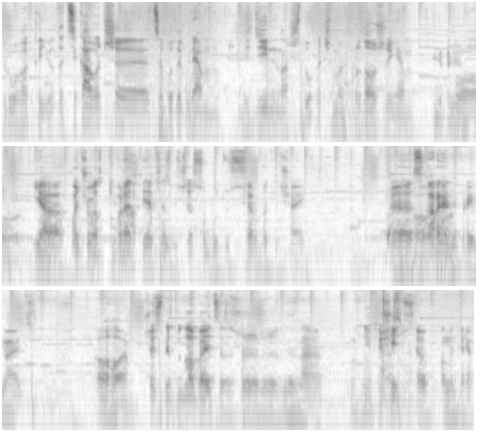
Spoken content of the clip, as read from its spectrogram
друга каюта. Цікаво, чи це буде прям віддільна штука, чи ми продовжуємо по. Я ну, хочу вас по попередити, я час від часу буду сьорбати чай. Е, скарги не приймаються. Ого, Щось не подобається, за що не знаю. Пишіть все в коментарях.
